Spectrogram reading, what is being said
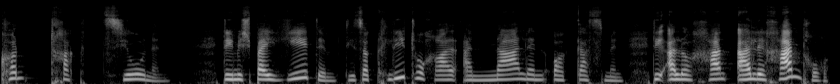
Kontraktionen, die mich bei jedem dieser klitoral-analen Orgasmen, die Alejandro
